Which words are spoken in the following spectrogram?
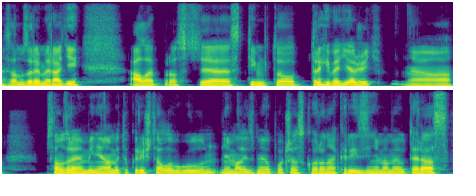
sme samozrejme radi, ale proste s týmto trhy vedia žiť. Uh, Samozrejme, my nemáme tú kryštálovú gulu, nemali sme ju počas koronakrízy, nemáme ju teraz.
